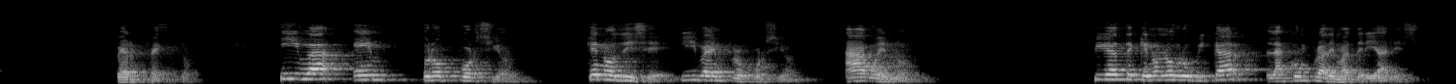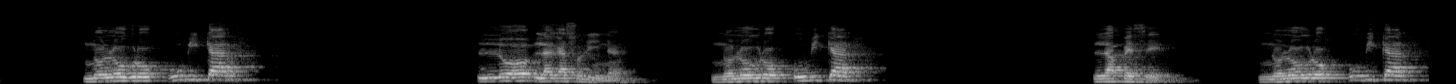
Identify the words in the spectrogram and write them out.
Perfecto. IVA en proporción. ¿Qué nos dice? IVA en proporción. Ah, bueno. Fíjate que no logro ubicar la compra de materiales. No logro ubicar la gasolina. No logro ubicar la PC. No logro ubicar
